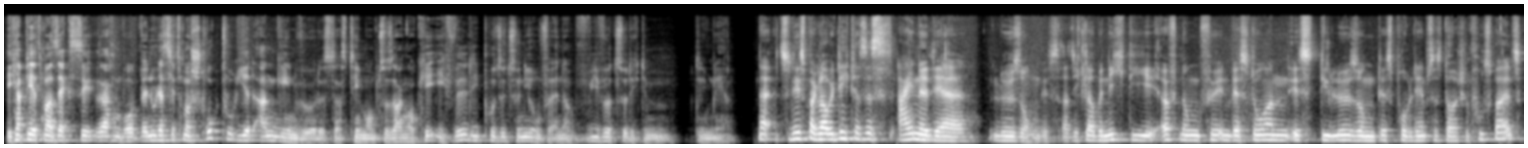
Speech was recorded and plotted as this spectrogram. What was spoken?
Ich habe dir jetzt mal sechs Sachen, wo, wenn du das jetzt mal strukturiert angehen würdest, das Thema, um zu sagen, okay, ich will die Positionierung verändern, wie würdest du dich dem, dem nähern? Na, zunächst mal glaube ich nicht, dass es eine der Lösungen ist. Also ich glaube nicht, die Öffnung für Investoren ist die Lösung des Problems des deutschen Fußballs.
